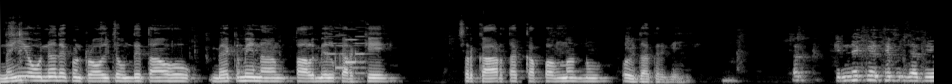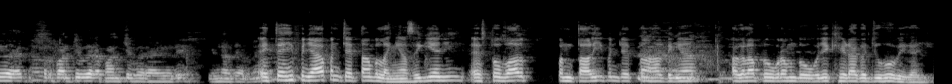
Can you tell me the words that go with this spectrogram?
ਨਹੀਂ ਉਹ ਉਹਨਾਂ ਦੇ ਕੰਟਰੋਲ 'ਚ ਆਉਂਦੇ ਤਾਂ ਉਹ ਮਹਿਕਮੇ ਨਾਲ ਤਾਲਮੇਲ ਕਰਕੇ ਸਰਕਾਰ ਤੱਕ ਆਪਾਂ ਉਹਨਾਂ ਨੂੰ ਪੁੱਜਦਾ ਕਰੀਏ ਜੀ। ਸਰ ਕਿੰਨੇ ਕੁ ਇੱਥੇ ਪੰਜਾਬੀ ਹੋਇਆ ਸਰਪੰਚ ਵਗੈਰਾ ਪੰਚ ਵਗੈਰਾ ਆਏ ਉਹਦੇ ਇਹਨਾਂ ਦੇ ਆਪਣੇ? ਇੱਥੇ ਅਸੀਂ 50 ਪੰਚਾਇਤਾਂ ਬੁਲਾਈਆਂ ਸੀਗੀਆਂ ਜੀ। ਇਸ ਤੋਂ ਬਾਅਦ 45 ਪੰਚਾਇਤਾਂ ਸਾਡੀਆਂ ਅਗਲਾ ਪ੍ਰੋਗਰਾਮ 2 ਵਜੇ ਖੇੜਾ ਗੱਜੂ ਹੋਵੇਗਾ ਜੀ।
